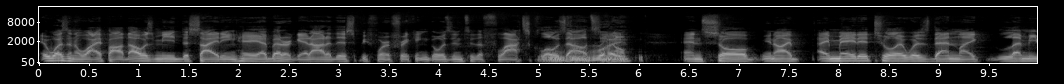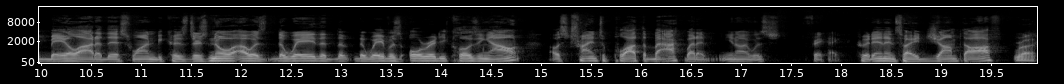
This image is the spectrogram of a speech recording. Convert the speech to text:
It wasn't a wipeout. That was me deciding, hey, I better get out of this before it freaking goes into the flats closeouts. You know? And so, you know, I, I made it till it was then like, let me bail out of this one because there's no, I was the way that the, the wave was already closing out. I was trying to pull out the back, but I, you know, I was frick, I couldn't. And so I jumped off Right.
